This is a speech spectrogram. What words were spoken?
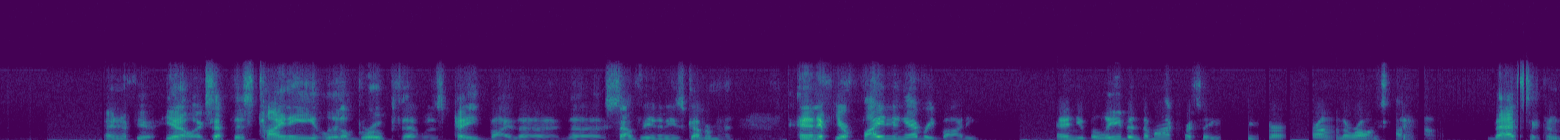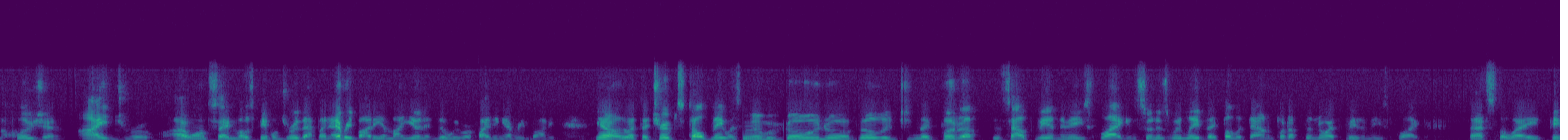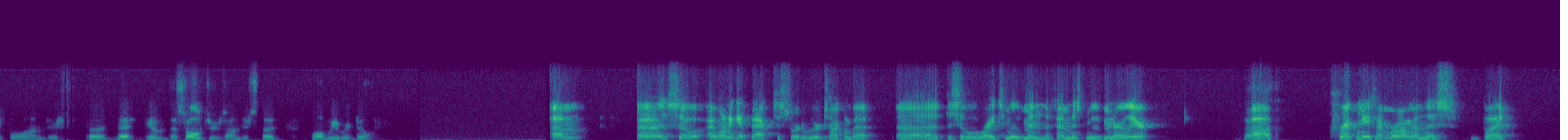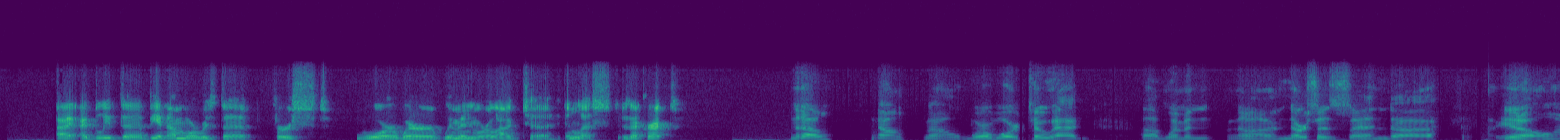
and if you you know except this tiny little group that was paid by the the south vietnamese government and if you're fighting everybody and you believe in democracy, you're on the wrong side. That's the conclusion I drew. I won't say most people drew that, but everybody in my unit knew we were fighting everybody. You know, what the troops told me was when we go into a village and they put up the South Vietnamese flag. And as soon as we leave, they pull it down and put up the North Vietnamese flag. That's the way people understood that, you know, the soldiers understood what we were doing. Um, uh, so I want to get back to sort of we were talking about uh, the civil rights movement and the feminist movement earlier. Uh, correct me if I'm wrong on this, but I, I, believe the Vietnam War was the first war where women were allowed to enlist. Is that correct? No, no, no. World War II had uh, women uh, nurses, and uh, you know,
